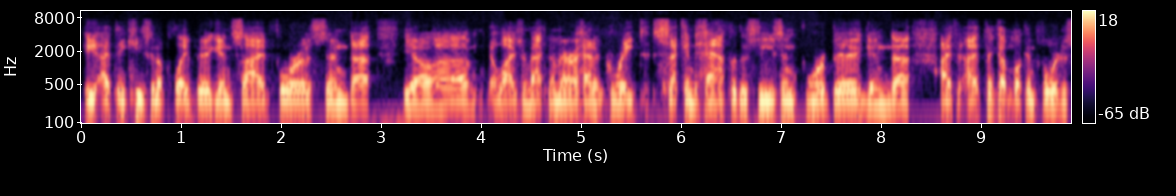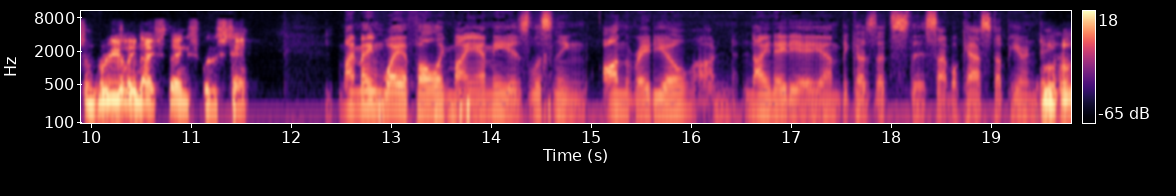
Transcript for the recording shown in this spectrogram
He, I think he's going to play big inside for us, and you know, Elijah McNamara had a great second half of the season for big, and I, th- I think I'm looking forward to some really nice things for this team. My main way of following Miami is listening on the radio on 980 AM because that's the simulcast up here in Dayton. Mm-hmm.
